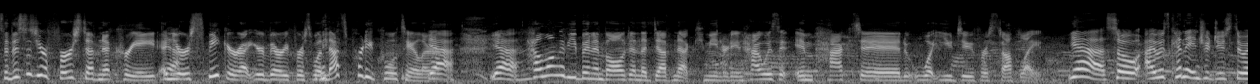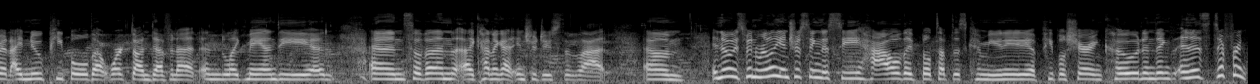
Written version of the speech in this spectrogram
So this is your first DevNet Create, and yeah. you're a speaker at your very first one. That's pretty cool, Taylor. yeah, yeah. How long have you been involved in the DevNet community, and how has it impacted what you do for Stoplight? Yeah, so I was kind of introduced to it. I knew people that worked on DevNet, and like Mandy, and, and so then I kind of got introduced to that. Um, and no, it's been really interesting to see how they've built up this community of people sharing code and things, and it's different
